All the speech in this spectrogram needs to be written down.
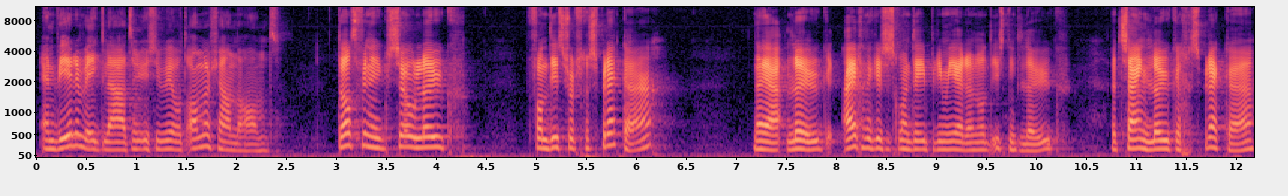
En weer een week later is er weer wat anders aan de hand. Dat vind ik zo leuk van dit soort gesprekken. Nou ja, leuk. Eigenlijk is het gewoon deprimerend, want het is niet leuk. Het zijn leuke gesprekken.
